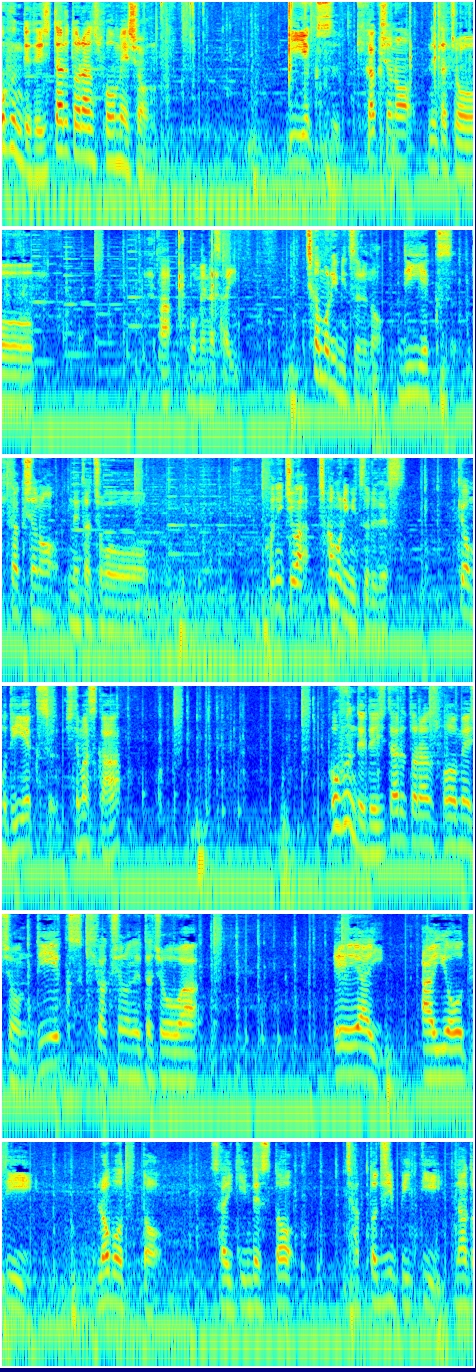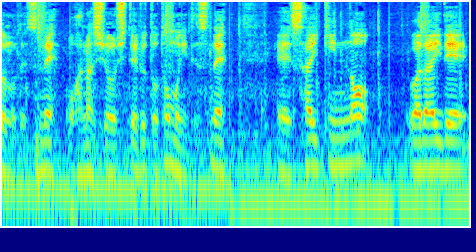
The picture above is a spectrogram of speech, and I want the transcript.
5分でデジタルトランスフォーメーション。DX 企画書のネタ帳。あごめんなさい。近森光の DX 企画書のネタ帳。こんにちは近森光です。今日も DX してますか？5分でデジタルトランスフォーメーション DX 企画書のネタ帳は AI、IoT、ロボット最近ですとチャット GPT などのですねお話をしているとともにですね、え、最近の話題で、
